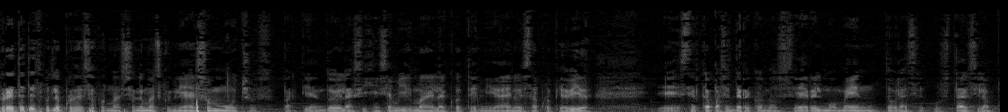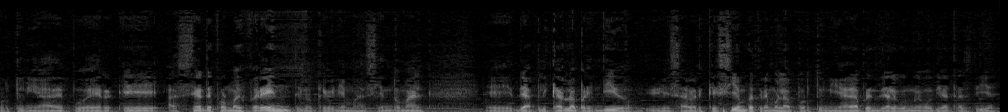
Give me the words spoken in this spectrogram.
retos después del proceso de formación de masculinidades son muchos, partiendo de la exigencia misma de la cotidianidad de nuestra propia vida. Eh, ser capaces de reconocer el momento, la circunstancia, la oportunidad de poder eh, hacer de forma diferente lo que veníamos haciendo mal, eh, de aplicar lo aprendido y de saber que siempre tenemos la oportunidad de aprender algo nuevo día tras día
